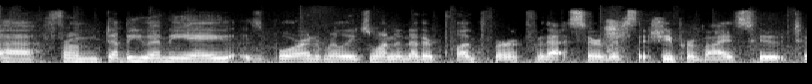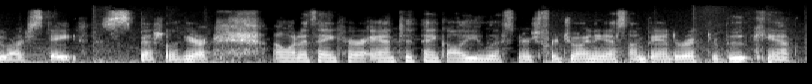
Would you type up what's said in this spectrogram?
uh, from WMEA's board, I really just want another plug for for that service that she provides to to our state special here. I want to thank her and to thank all you listeners for joining us on Band Director Boot Camp.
